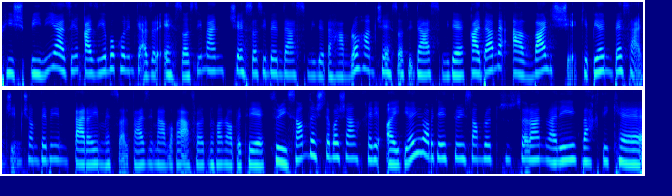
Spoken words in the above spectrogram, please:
پیش بینی از این قضیه بکنیم که از احساسی من چه احساسی بهم دست میده به همراه هم چه احساسی دست میده. قدم اول چیه که بیایم بسنجیم. چون ببینیم برای مثال بعضی مواقع افراد می‌خوان رابطه سام داشته باشن خیلی ایده رابطه سام رو دوست دارن ولی وقتی که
